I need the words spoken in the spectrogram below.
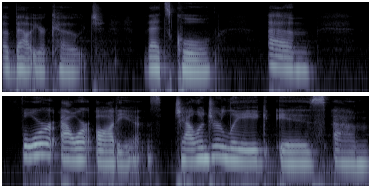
about your coach. That's cool. Um, for our audience, Challenger League is um,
